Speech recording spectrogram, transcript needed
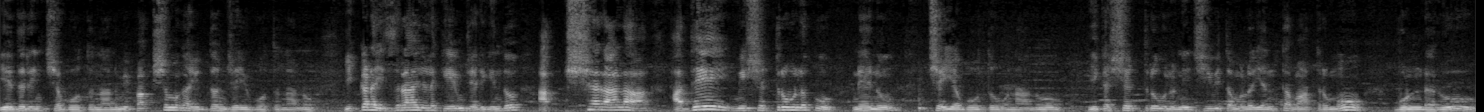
ఎదిరించబోతున్నాను. మీ పక్షముగా యుద్ధం చేయబోతున్నాను. ఇక్కడ ఇజ్రాయిలకు ఏం జరిగిందో అక్షరాల అదే మీ శత్రువులకు నేను చేయబోతూ ఉన్నాను ఇక శత్రువులు నీ జీవితంలో ఎంత మాత్రము ఉండరు.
